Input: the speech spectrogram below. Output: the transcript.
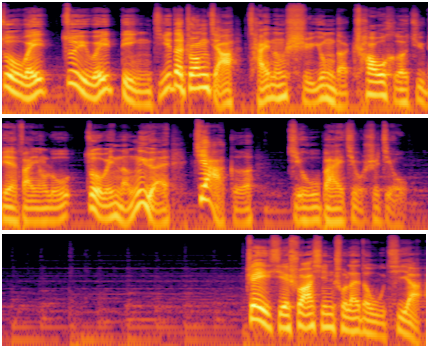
作为最为顶级的装甲才能使用的超核聚变反应炉，作为能源，价格九百九十九。这些刷新出来的武器啊。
